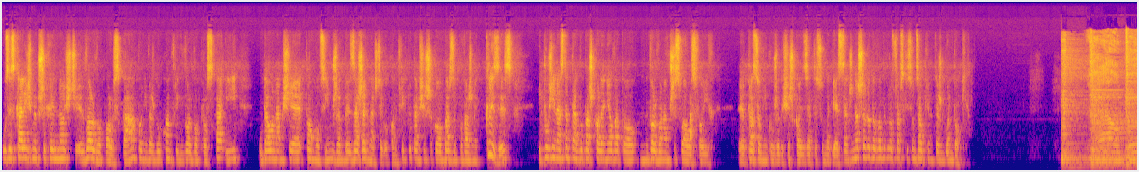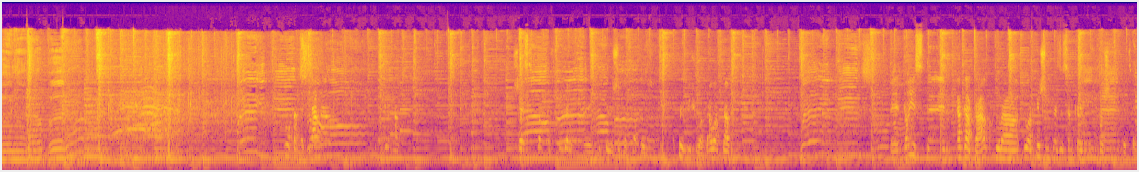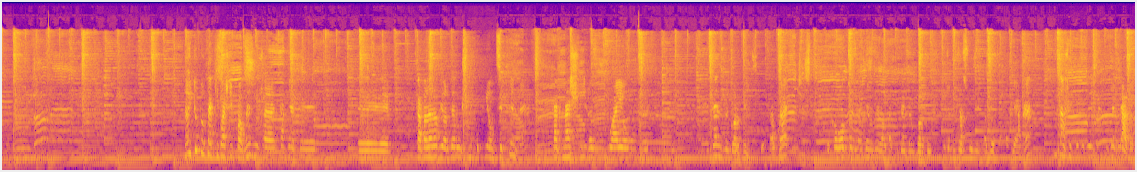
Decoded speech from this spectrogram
uzyskaliśmy przychylność Volvo Polska, ponieważ był konflikt Volvo Polska i udało nam się pomóc im, żeby zażegnać tego konfliktu. Tam się szykował bardzo poważny kryzys i później następna grupa szkoleniowa to Volvo nam przysłało swoich e, pracowników, żeby się szkolić z zakresu mediacji. Także nasze rodowody wrocławskie są całkiem też głębokie. Złota mediana, studenta historycznego Platonicznego. To jest Wisiu Łatała, prawda? E, To jest e, Agata, która była pierwszym prezesem Krajowego Stowarzyszenia. No i tu był taki właśnie pomysł, że tak jak e, e, kawalerowie Orderu Śmiechu piją cytrynę, tak nasi rozsyłają węzły gordyjskie, prawda? Kołowczyk rozwiązywał taki węzeł gordyjski, żeby zasłużyć na złotą medianę i stał się wtedy że- żeglarzem.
